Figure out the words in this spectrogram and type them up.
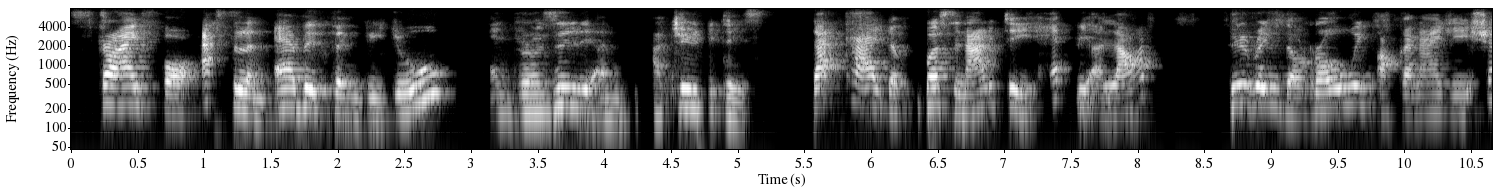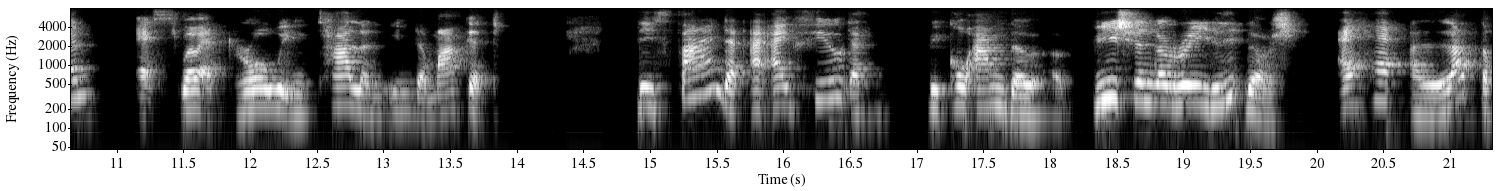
strive for excellent everything we do and resilient agilities. That kind of personality helped me a lot during the growing organization as well as growing talent in the market. The sign that I, I feel that because I'm the visionary leaders, I had a lot of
